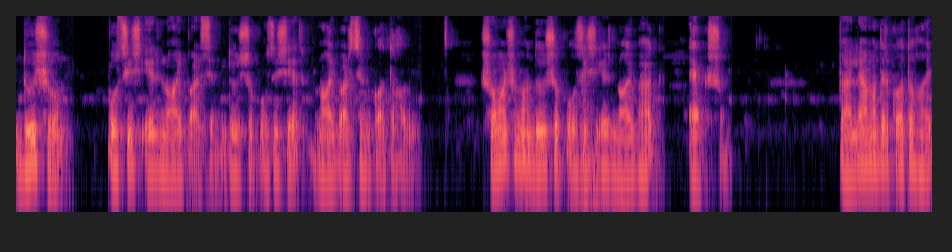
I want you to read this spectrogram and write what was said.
দুইশো পঁচিশ এর নয় পার্সেন্ট দুইশো পঁচিশের নয় পার্সেন্ট কত হবে? সমান সমান দুইশো পঁচিশ এর নয় ভাগ একশো। তাহলে আমাদের কত হয়?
